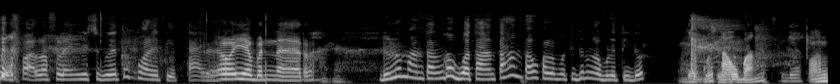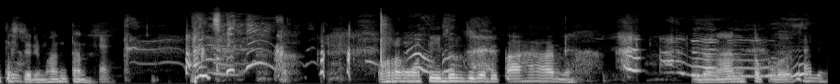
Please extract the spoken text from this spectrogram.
lupa love language gue tuh quality time. Oh iya bener. Dulu mantan gue gue tahan-tahan tahu kalau mau tidur nggak boleh tidur. Ya gue tahu banget. Pantas jadi mantan. Eh. Orang mau tidur juga ditahan ya. Udah ngantuk loh. Aduh.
